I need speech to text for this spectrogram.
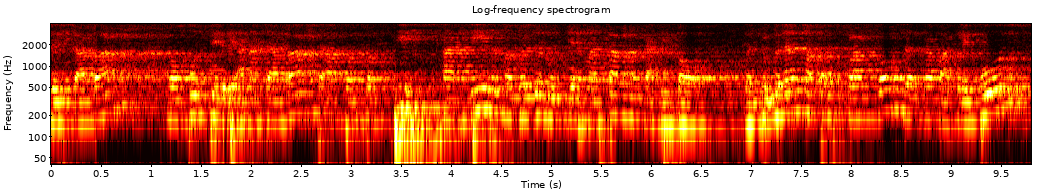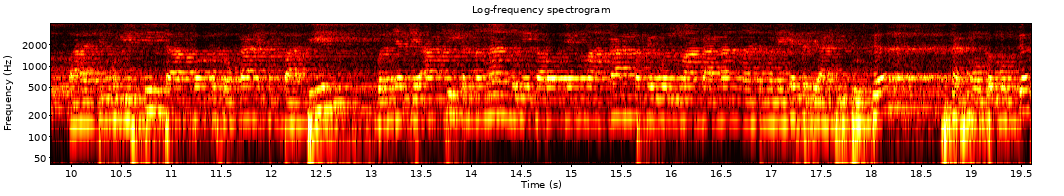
dari cabang maupun dari anak cabang seampun sotih hadir membeli rupiah Kak Dito Bentukenan motor sekelangkong dan kapal kelebun Para Mulisin seampun kesukaan yang tempatin Bernyediaki kenangan Beni karoken makan Pakai wali makanan Macam mereka sediaki juga. Dan moga-moga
